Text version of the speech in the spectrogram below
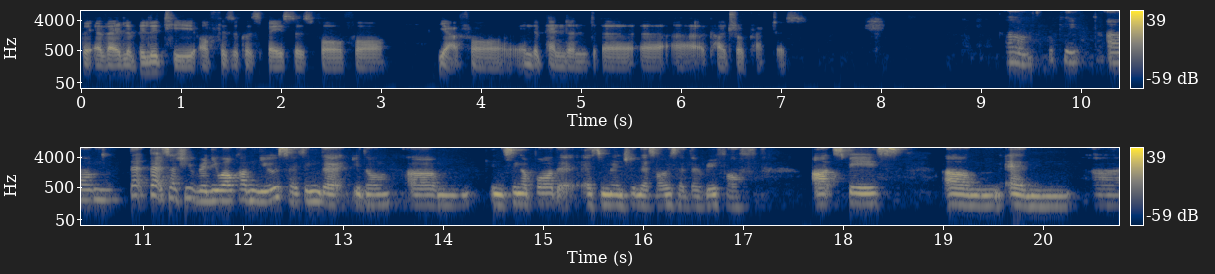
the availability of physical spaces for for yeah for independent uh, uh, uh, cultural practice. Oh, okay. Um, that, that's actually really welcome news. I think that, you know, um, in Singapore, that as you mentioned, there's always at the reef of art space. Um, and uh,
